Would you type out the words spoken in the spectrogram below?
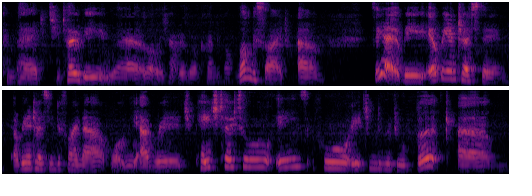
compared to Toby, where a lot of the chapters are kind of on the longer side. Um, so yeah, it'll be it'll be interesting. It'll be interesting to find out what the average page total is for each individual book. Um,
